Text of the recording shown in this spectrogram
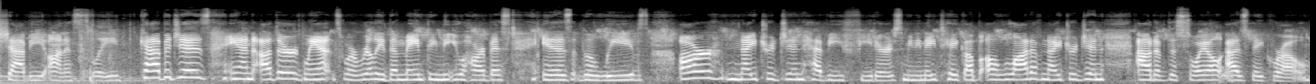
Shabby, honestly. Cabbages and other plants where really the main thing that you harvest is the leaves are nitrogen heavy feeders, meaning they take up a lot of nitrogen out of the soil as they grow.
